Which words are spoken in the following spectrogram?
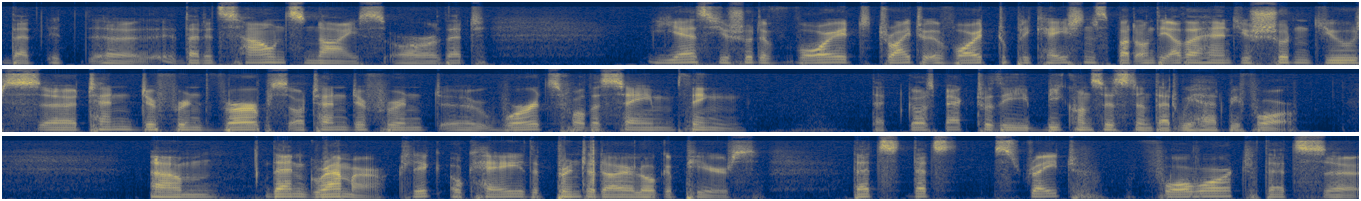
that it uh, that it sounds nice or that yes you should avoid try to avoid duplications but on the other hand you shouldn't use uh, 10 different verbs or 10 different uh, words for the same thing that goes back to the be consistent that we had before um, then grammar click OK the printer dialog appears that's that's straightforward. That's, uh,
